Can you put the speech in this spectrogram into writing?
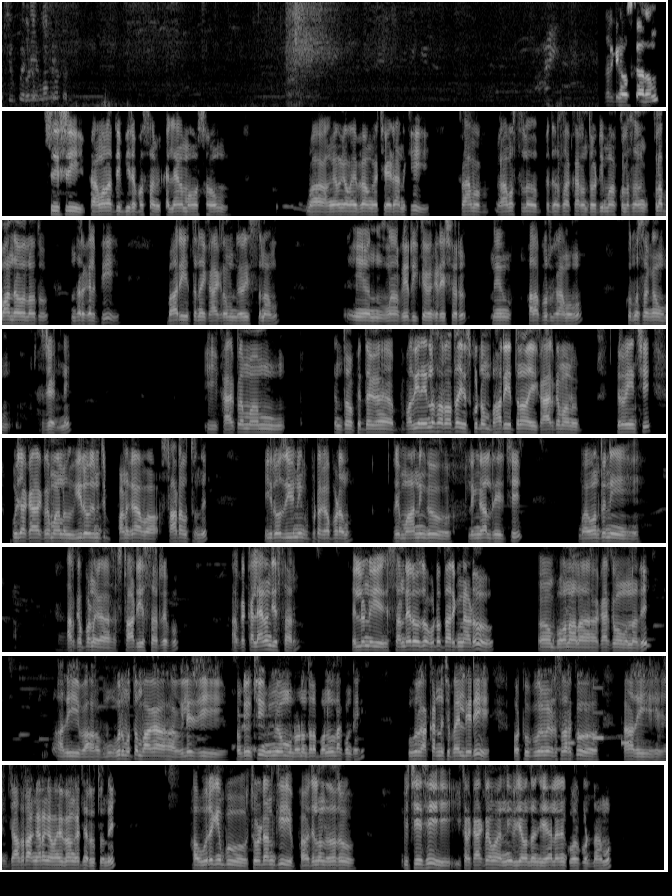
చెప్పు అందరికీ నమస్కారం. శ్రీ శ్రీ కామరాతి బీరపస్వామి కళ్యాణ మహోత్సవం బాగా అంగరంగ వైభవంగా చేయడానికి గ్రామ గ్రామస్తుల పెద్ద సహకారంతో మా కుల సం- కుల బాంధవులతో అందరు కలిపి భారీ ఎత్తున కార్యక్రమం నిర్వహిస్తున్నాము. నా పేరు ఇకే వెంకటేశ్వర్. నేను పాలపూర్ గ్రామము. కుటుంబ సంఘం ప్రెసిడెంట్ని ఈ కార్యక్రమం ఎంతో పెద్దగా పదిహేను ఏళ్ళ తర్వాత చేసుకుంటాం భారీ ఎత్తున ఈ కార్యక్రమాన్ని నిర్వహించి పూజా కార్యక్రమాలు ఈ రోజు నుంచి పండుగ స్టార్ట్ అవుతుంది. ఈరోజు ఈవినింగ్ పుట్ట కప్పడం రేపు మార్నింగ్ లింగాలు తెచ్చి భగవంతుని అర్క పండుగ స్టార్ట్ చేస్తారు రేపు. అర్క కళ్యాణం చేస్తారు. ఎల్లుండి సండే రోజు ఒకటో తారీఖు నాడు బోనాల కార్యక్రమం ఉన్నది. అది ఊరు మొత్తం బాగా విలేజ్ కమిటీ నుంచి మినిమం రెండు వందల బోనాలు దాకా ఉంటాయి. ఊరు అక్కడి నుంచి బయలుదేరి ఒక టూ కిలోమీటర్స్ వరకు అది జాతర అంగరంగ వైభవంగా జరుగుతుంది. ఆ ఊరేగింపు చూడడానికి ప్రజలందరూ విచ్చేసి ఇక్కడ కార్యక్రమాన్ని విజయవంతం చేయాలని కోరుకుంటున్నాము.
